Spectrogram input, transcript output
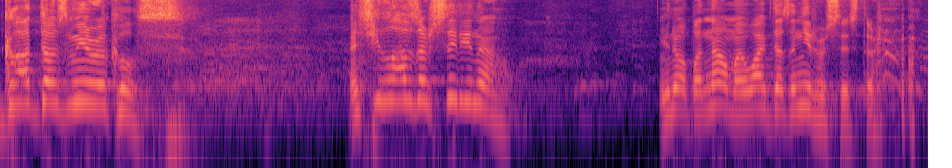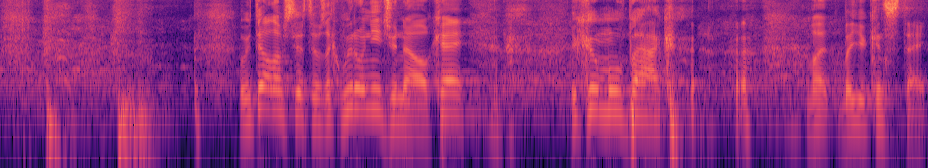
God does miracles. And she loves our city now. You know, but now my wife doesn't need her sister. we tell our sisters, like, we don't need you now, okay? You can move back. but, but you can stay.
